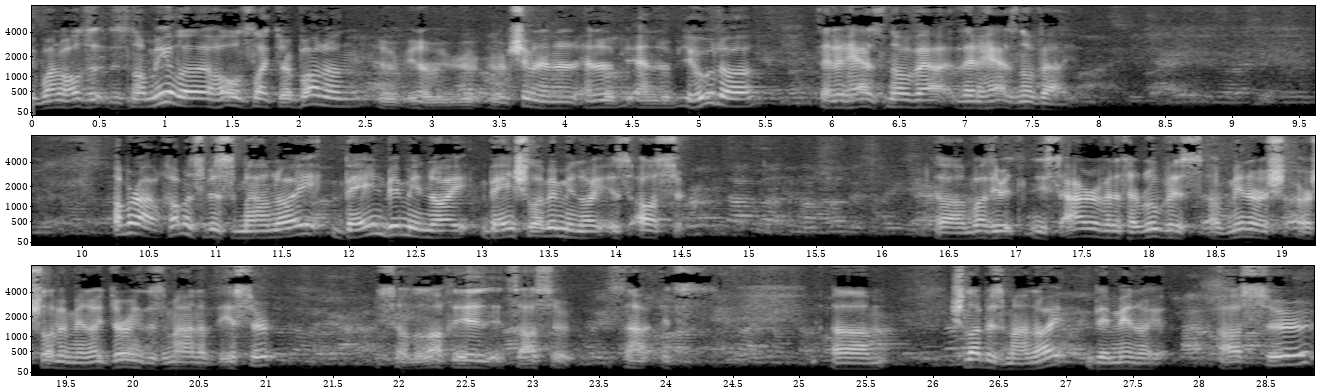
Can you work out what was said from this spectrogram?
the, one holds it there's no mila holds like the rabbanon, you know, Shimon and and, and Yehuda that it has no va- that it has no value. Amarav chametz bismanoi bein biminoi bein shlo biminoi is aser. Um, whether it's nisarav and tarubis of minor or shlo biminoi during the zaman of the iser, so the loch is it's aser. It's not. It's um, shlo bizmanoi biminoi aser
